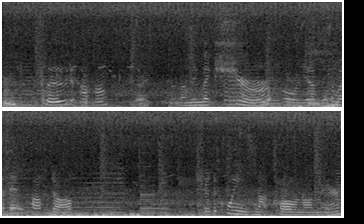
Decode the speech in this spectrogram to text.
Food? food. Uh-huh. Okay. Let me make sure. Oh, yeah, some of that popped off. I'm sure the queen's not crawling on there.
